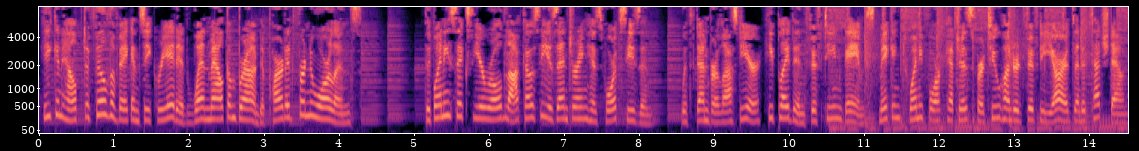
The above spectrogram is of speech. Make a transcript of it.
He can help to fill the vacancy created when Malcolm Brown departed for New Orleans. The 26-year-old LaCosse is entering his fourth season. With Denver last year, he played in 15 games, making 24 catches for 250 yards and a touchdown.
